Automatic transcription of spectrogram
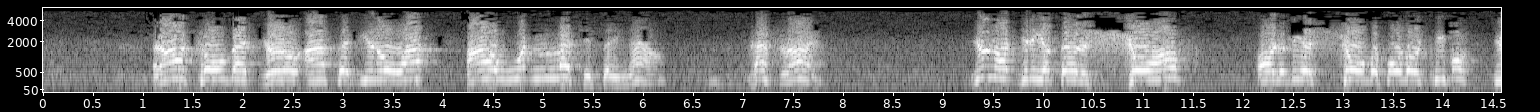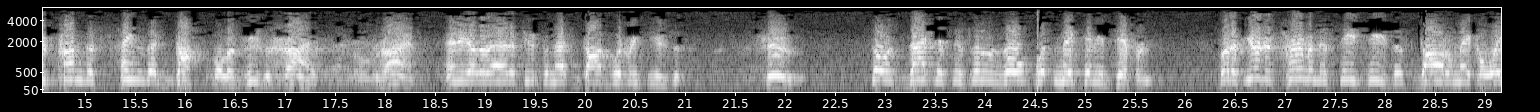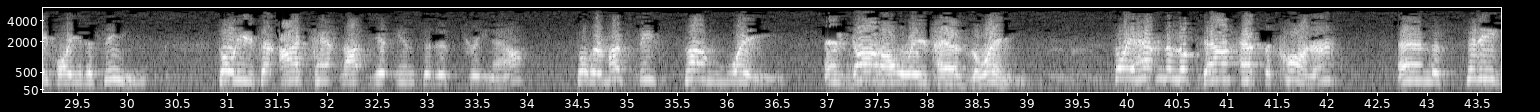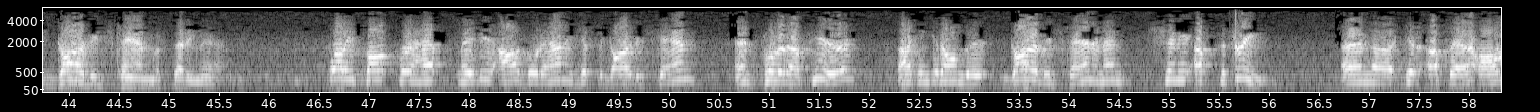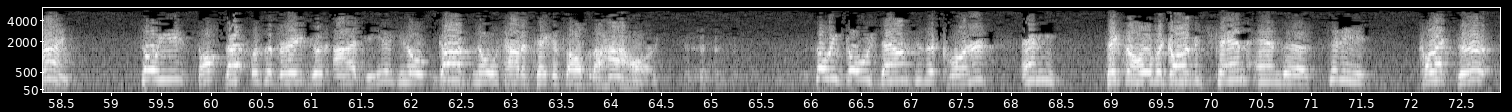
And I told that girl, I said, you know what? I wouldn't let you sing now. That's right. You're not getting up there to show off or to be a show before those people. You come to sing the gospel of Jesus Christ. Right. Any other attitude from that, God would refuse it. True. So Zacchaeus' this little robe wouldn't make any difference. But if you're determined to see Jesus, God will make a way for you to see Him. So he said, I can't not get into this tree now. So there must be some way. And God always has the way. So he happened to look down at the corner, and the city garbage can was sitting there. Well, he thought perhaps maybe I'll go down and get the garbage can and pull it up here. I can get on the garbage can and then shinny up the tree and uh, get up there all right. So he thought that was a very good idea. You know, God knows how to take us off of the high horse. so he goes down to the corner and he takes a hold of the garbage can, and the city collector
